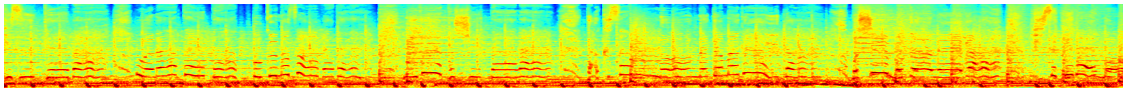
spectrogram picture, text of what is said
気づけば笑ってた僕のそばで見るとしたらたくさんの仲間がいた。もしも彼が奇跡でも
